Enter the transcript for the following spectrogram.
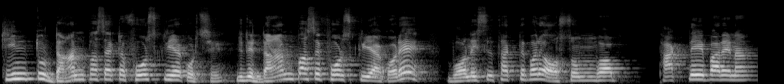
কিন্তু ডান পাশে একটা ফোর্স ক্রিয়া করছে। যদি ডান পাশে ফোর্স ক্রিয়া করে, বল স্থির থাকতে পারে, অসম্ভব থাকতেই পারে না।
